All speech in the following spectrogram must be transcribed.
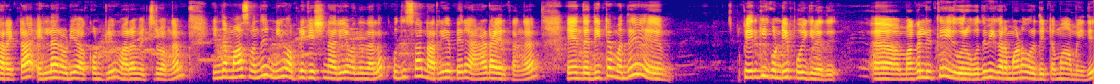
கரெக்டாக எல்லாரோடைய அக்கௌண்ட்லேயும் வர வச்சுருவாங்க. இந்த மாதம் வந்து நியூ அப்ளிகேஷன் நிறைய வந்ததால் புதுசாக நிறைய பேர் ஆட் ஆகியிருக்காங்க இந்த திட்டம் வந்து பெருகி கொண்டே போகிறது. மகளிருக்கு இது ஒரு உதவிகரமான ஒரு திட்டமாக அமையுது.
